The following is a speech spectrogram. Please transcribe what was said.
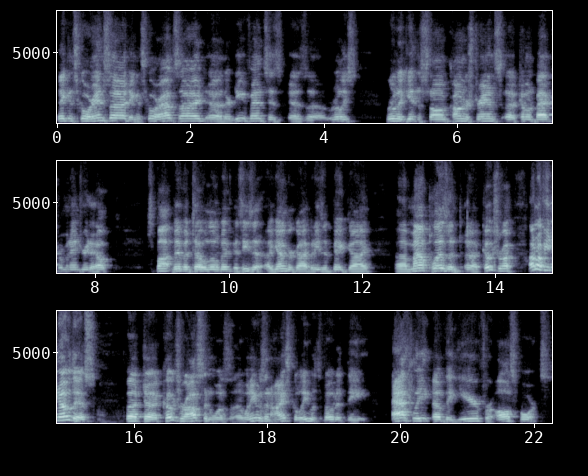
they can score inside, they can score outside. Uh, their defense is is uh, really really getting strong. Connor Strands uh, coming back from an injury to help spot Vivito a little bit because he's a, a, younger guy, but he's a big guy. Uh, Mount Pleasant, uh, Coach Ross, I don't know if you know this, but uh, Coach Rawson was, uh, when he was in high school, he was voted the athlete of the year for all sports.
